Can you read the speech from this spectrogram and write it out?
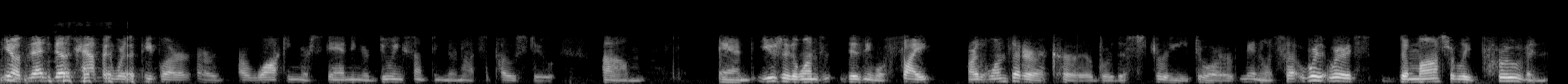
you know that does happen where the people are, are are walking or standing or doing something they're not supposed to, um, and usually the ones Disney will fight are the ones that are a curb or the street or you know so where, where it's demonstrably proven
